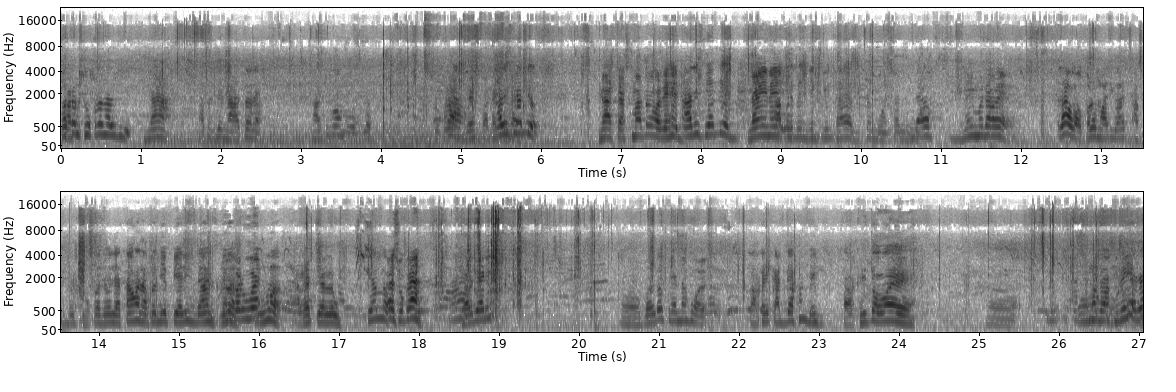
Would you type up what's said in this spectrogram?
પતંગ છોકરા ના લઈએ. ના આપણે જે નાચો રહ્યા. છોકરા પતંગ ખાલી પહેર દો. ના ચશ્મા તો જ. આજે પહેર દો નહીં આપણે નહીં બેન જેમ થાય તો મોટા નહીં. મજા આવે લાવો વાપરો મારી વાત. આપણે બે છોકરા જો લેતા હોય ને આપણે બે પહેરી ડાન્સ કરવું હોય? હવે ત્યાં લઉં. ચાલો એ છોકરા જલ્દી ઉપર તો પેન નાખું પાકડી કાઢી દેખો ને ભાઈ. ભાખરી તો હોય. ઓમાં રાખું નહીં હવે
